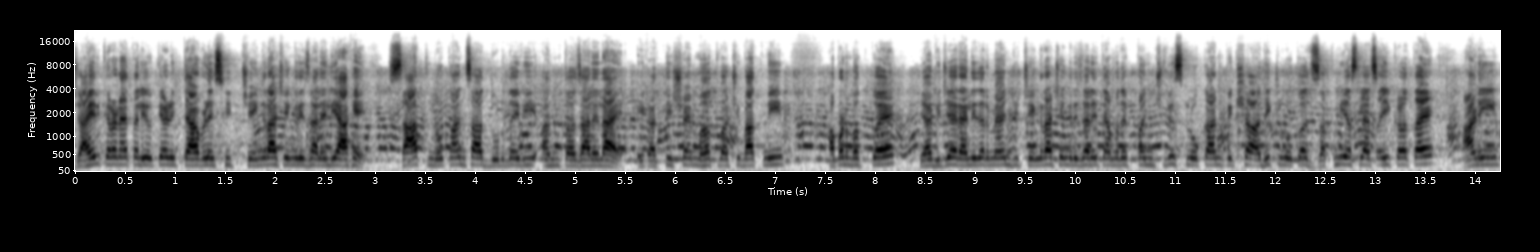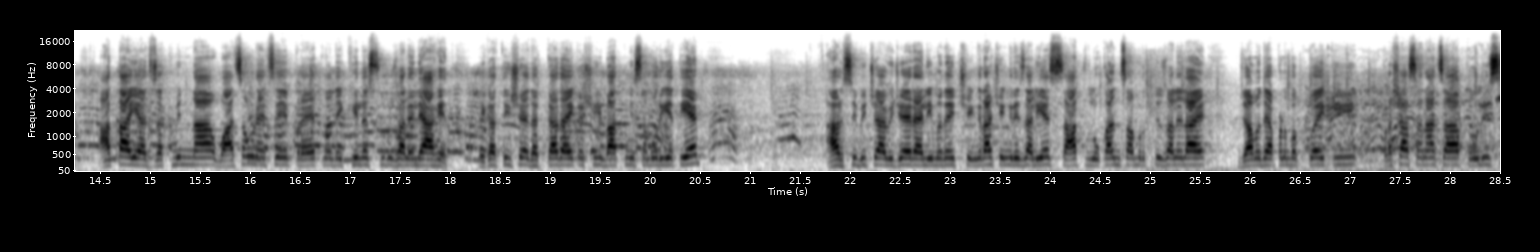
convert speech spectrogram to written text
जाहीर करण्यात आली होती आणि त्यावेळेस ही चेंगराचेंगरी झालेली आहे. सात लोकांचा दुर्दैवी अंत झालेला आहे. एक अतिशय महत्त्वाची बातमी आपण बघतोय या विजय रॅली दरम्यान जी चेंगराचेंगरी झाली त्यामध्ये पंचवीस लोकांपेक्षा अधिक लोक जखमी असल्याचंही कळत आहे आणि आता या जखमींना वाचवण्याचे प्रयत्न देखील सुरू झालेले आहेत. एक अतिशय धक्कादायक अशी बातमी समोर येते आर सी बीच्या विजय रॅलीमध्ये चेंगराचेंगरी झाली आहे सात लोकांचा मृत्यू झालेला आहे. ज्यामध्ये आपण बघतोय की प्रशासनाचा पोलीस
